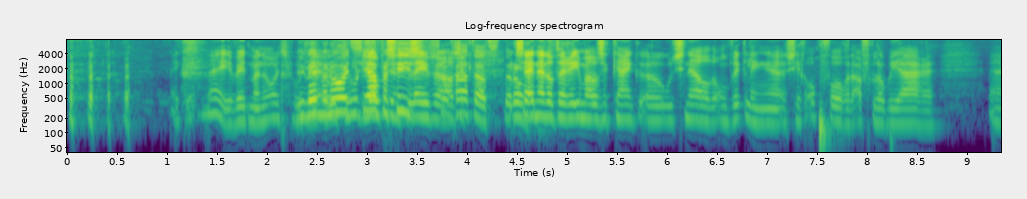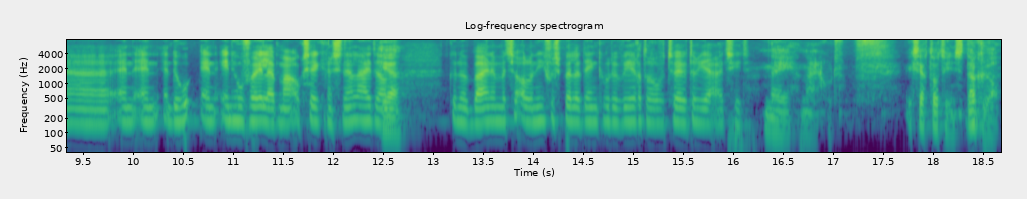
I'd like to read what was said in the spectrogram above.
Ik, nee, je weet maar nooit. Hoe het- weet maar nooit. hoe Ja, precies. leven. Zo Als gaat ik, dat. ik Daarom. zei net al tegen iemand, als ik kijk eh, hoe snel de ontwikkelingen zich opvolgen de afgelopen jaren. en, en, en, de, en in hoeveelheid, maar ook zeker in snelheid. Dan Ja. kunnen we bijna met z'n allen niet voorspellen, denken hoe de wereld er over twee of drie jaar uitziet. Nee, nou ja, goed. Ik zeg tot ziens. Dank u wel.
